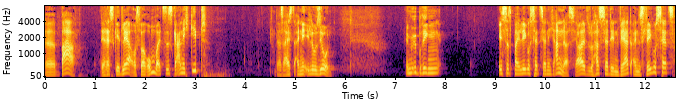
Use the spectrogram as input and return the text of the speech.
äh, Bar. Der Rest geht leer aus. Warum? Weil es das gar nicht gibt. Das heißt eine Illusion. Im Übrigen ist das bei Lego-Sets ja nicht anders. Ja, also du hast ja den Wert eines Lego-Sets.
